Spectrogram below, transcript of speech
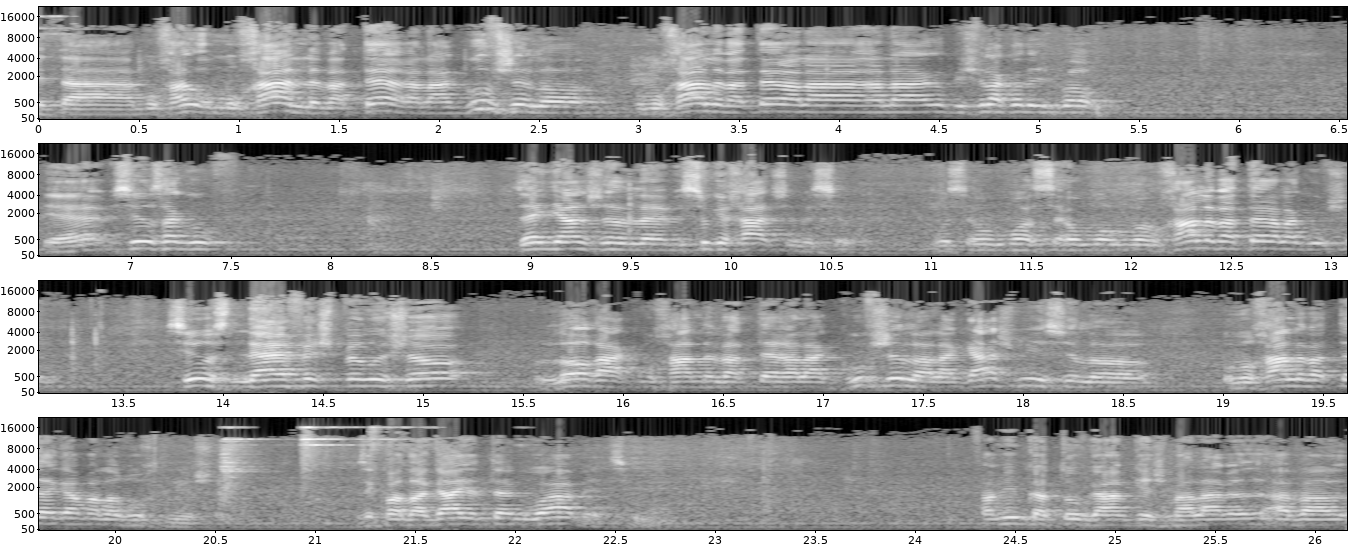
את ה... מוכן, הוא מוכן לוותר על הגוף שלו, הוא מוכן לוותר על ה... על ה... בשביל הקודש ברוך. Yeah, מסירס הגוף. זה עניין של מסוג אחד של מסירות. הוא, מוכן לוותר על הגוף שלו. מסירוס נפש פירושו לא רק מוכן לוותר על הגוף שלו, על הגשמי שלו, הוא מוכן לוותר גם על הרוחניות שלו. זה כבר דרגה יותר גבוהה בעצם. לפעמים כתוב גם כשמעלה, אבל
